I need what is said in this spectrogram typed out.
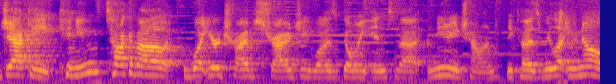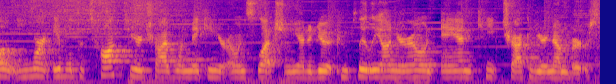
Jackie, can you talk about what your tribe's strategy was going into that immunity challenge? Because we let you know you weren't able to talk to your tribe when making your own selection. You had to do it completely on your own and keep track of your numbers.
